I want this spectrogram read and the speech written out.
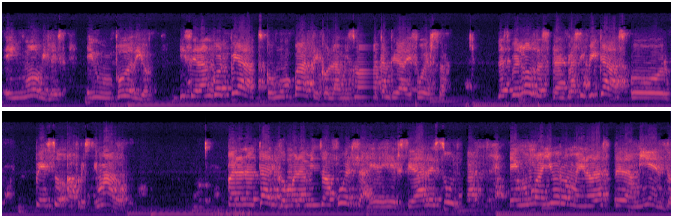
e inmóviles en un podio y serán golpeadas con un bate con la misma cantidad de fuerza. Las pelotas serán clasificadas por peso aproximado para notar cómo la misma fuerza ejercida resulta en un mayor o menor aceleramiento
